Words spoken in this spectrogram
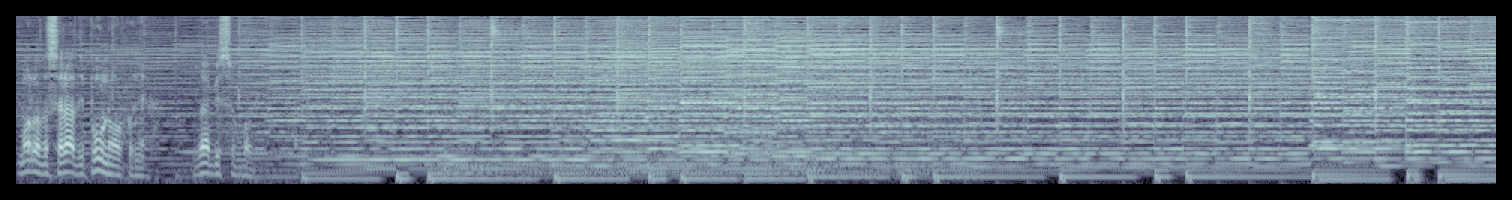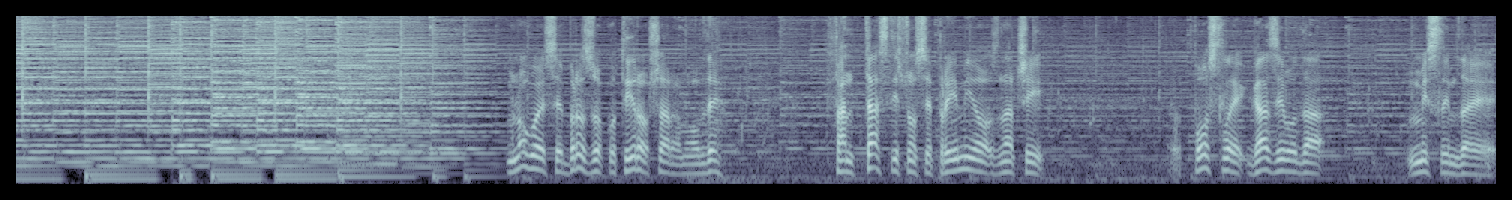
mora da se radi puno oko njega, da bi se ulovio. mnogo je se brzo kotirao šaran ovde. Fantastično se primio, znači, posle Gazivoda mislim da je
